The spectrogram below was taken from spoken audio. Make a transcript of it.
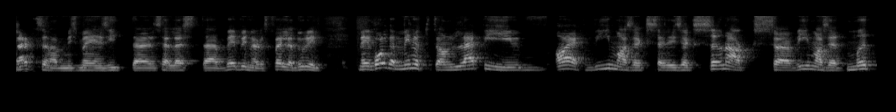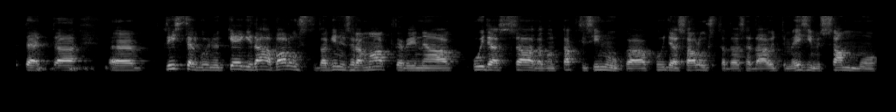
märksõnad, mis meie siit eh, sellest eh, webinarist välja tulid. meie kolmkümmend minutit on läbi läbi aeg viimaseks selliseks sõnaks, viimased mõtted. Kristel, kui nüüd keegi tahab alustada kinnisvaramaaklerina, kuidas saada kontakti sinuga, kuidas alustada seda, ütleme, esimest sammu.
